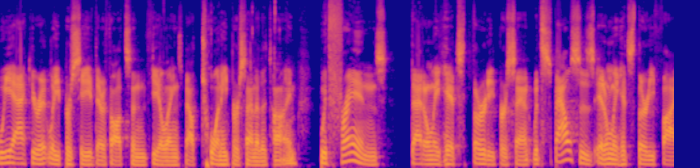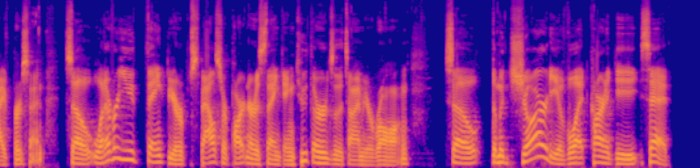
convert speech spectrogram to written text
we accurately perceive their thoughts and feelings about 20% of the time. With friends, that only hits 30%. With spouses, it only hits 35%. So, whatever you think your spouse or partner is thinking, two thirds of the time you're wrong. So, the majority of what Carnegie said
